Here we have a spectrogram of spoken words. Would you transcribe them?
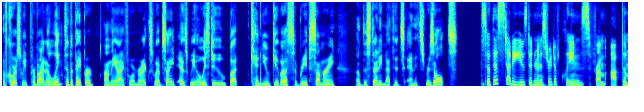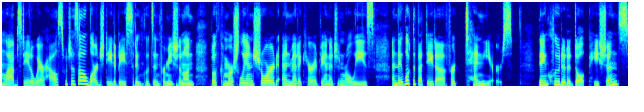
Of course, we provide a link to the paper on the iForumRx website, as we always do, but can you give us a brief summary of the study methods and its results? So, this study used administrative claims from Optum Labs Data Warehouse, which is a large database that includes information on both commercially insured and Medicare Advantage enrollees. And they looked at that data for 10 years. They included adult patients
